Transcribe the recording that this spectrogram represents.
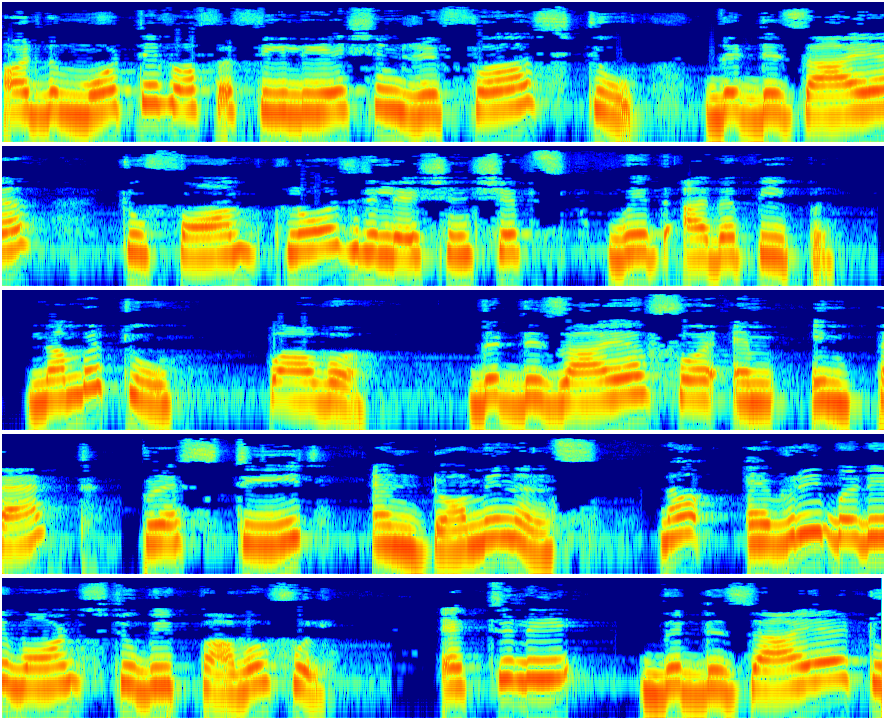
or the motive of affiliation refers to the desire to form close relationships with other people. Number two, power. The desire for impact, prestige and dominance. Now everybody wants to be powerful. Actually, the desire to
